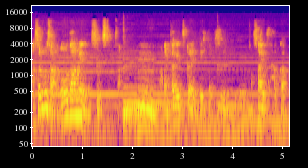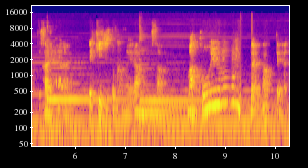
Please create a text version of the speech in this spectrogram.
あそれこそあのオーダーメイドのスーツとかさ、うん。1ヶ月くらいでできたりするんだけど、もうサイズ測ってさ、はいはい。で生地とかも選んでさまあこういうもんだよなって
